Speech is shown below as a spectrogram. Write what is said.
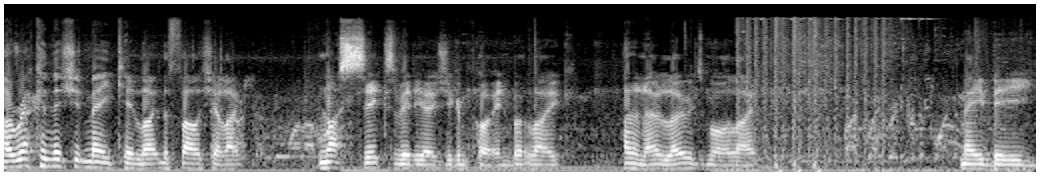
I reckon they should make it like the file share, like not six videos you can put in, but like I don't know, loads more, like maybe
